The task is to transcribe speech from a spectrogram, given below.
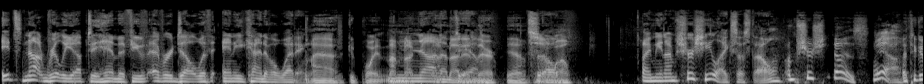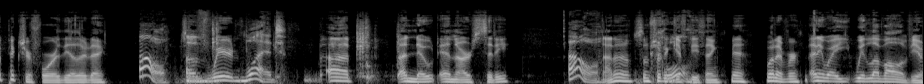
it's not really up to him if you've ever dealt with any kind of a wedding. Ah, good point. I'm not. Not I'm up not to in him. there. Yeah. So- oh, well, I mean, I'm sure she likes us though. I'm sure she does. Yeah. I took a picture for her the other day. Oh, Sounds of weird. What? Uh, a note in our city. Oh, I don't know, some sort Cool. of gifty thing. Yeah, whatever. Anyway, we love all of you.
